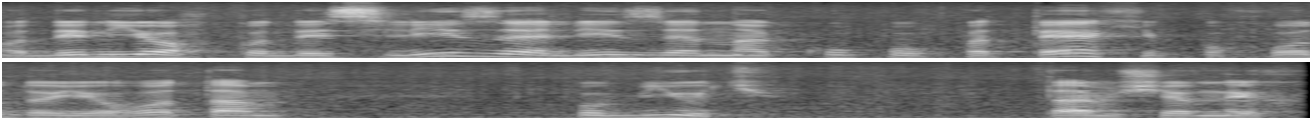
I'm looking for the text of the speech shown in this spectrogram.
Один йог кудись лізе, лізе на купу ПТХ і, походу, його там поб'ють. Там ще в них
